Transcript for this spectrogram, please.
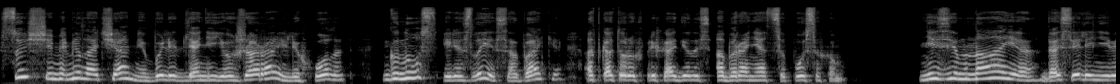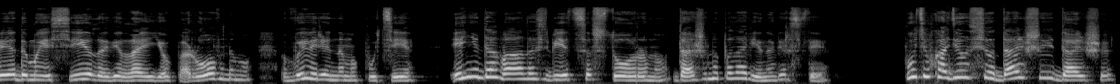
сущими мелочами были для нее жара или холод, гнус или злые собаки, от которых приходилось обороняться посохом. Неземная, доселе неведомая сила вела ее по ровному, выверенному пути и не давала сбиться в сторону даже наполовину версты. Путь уходил все дальше и дальше,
